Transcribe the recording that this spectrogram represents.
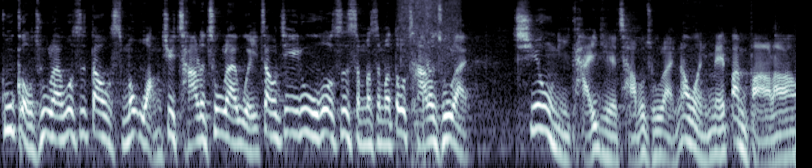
，Google 出来或是到什么网去查得出来伪造记录或是什么什么都查得出来，就你台铁查不出来，那我也没办法啦，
